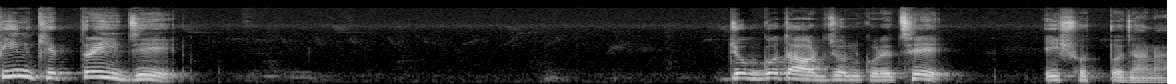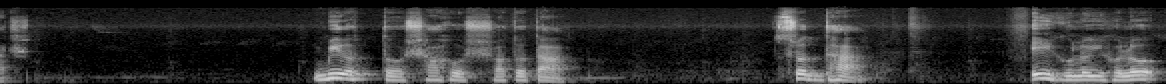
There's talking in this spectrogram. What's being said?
তিন ক্ষেত্রেই যে যোগ্যতা অর্জন করেছে, এই সত্য জানার। বীরত্ব, সাহস, সততা, শ্রদ্ধা, এইগুলোই হলো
